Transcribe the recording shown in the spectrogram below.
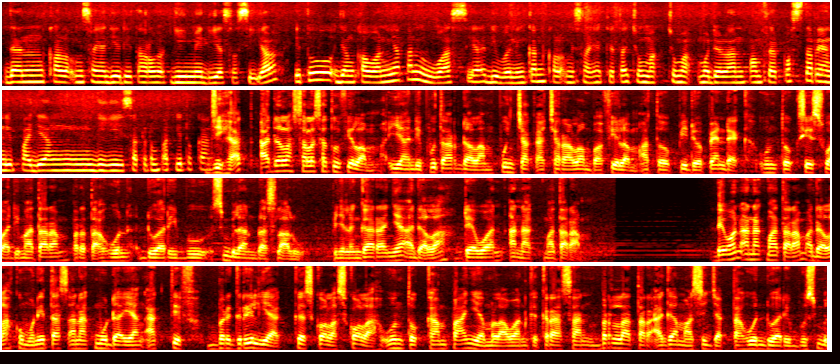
dan kalau misalnya dia ditaruh di media sosial itu jangkauannya kan luas ya dibandingkan kalau misalnya kita cuma cuma modelan pamflet poster yang dipajang di satu tempat gitu kan. Jihad adalah salah satu film yang diputar dalam puncak acara lomba film atau video pendek untuk siswa di Mataram pada tahun 2019 lalu. Penyelenggaranya adalah Dewan Anak Mataram. Dewan Anak Mataram adalah komunitas anak muda yang aktif bergerilya ke sekolah-sekolah untuk kampanye melawan kekerasan berlatar agama sejak tahun 2019.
